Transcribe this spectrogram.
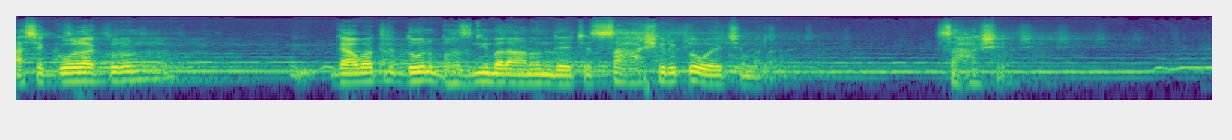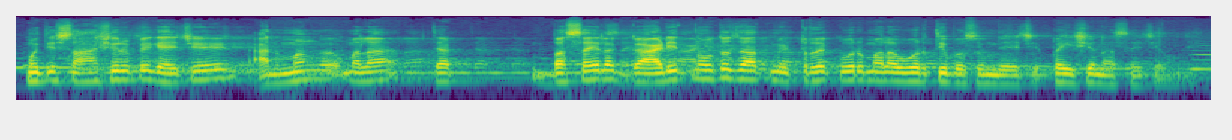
असे गोळा करून गावातले दोन भजनी मला आणून द्यायचे. सहाशे रुपये व्हायचे मला. सहाशे. मग ते सहाशे रुपये घ्यायचे आणि मग मला त्या बसायला गाडीत नव्हतं जात मी. ट्रकवर मला वरती बसून द्यायचे पैसे नसायचे म्हणजे.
